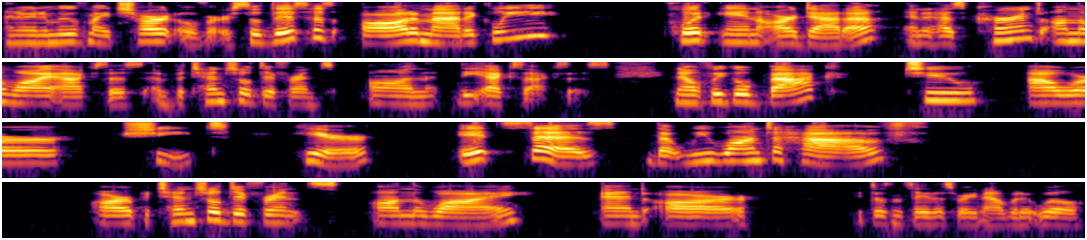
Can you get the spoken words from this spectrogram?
and I'm going to move my chart over. So this has automatically put in our data and it has current on the y-axis and potential difference on the x-axis. Now if we go back to our sheet here, it says that we want to have our potential difference on the y and our, it doesn't say this right now, but it will,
